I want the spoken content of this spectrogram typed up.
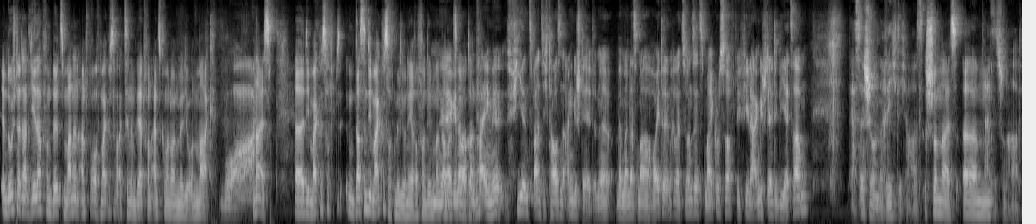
Im Durchschnitt hat jeder von Bills Mannen Anspruch auf Microsoft-Aktien im Wert von 1,9 Millionen Mark. Boah. Nice. Äh, die Microsoft, das sind die Microsoft-Millionäre, von denen man ja, damals genau. gehört hat, Und ne? vor allem ne, 24.000 Angestellte. Ne? Wenn man das mal heute in Relation setzt, Microsoft, wie viele Angestellte die jetzt haben, das ist schon richtig hart. Das ist schon nice. Ähm, Das ist schon hart.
